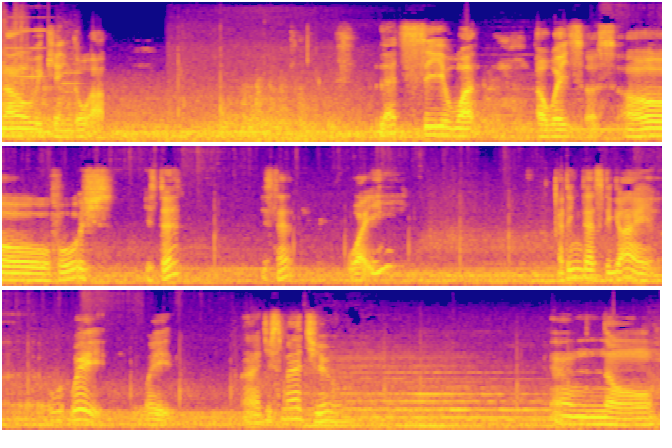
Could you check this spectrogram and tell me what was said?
now we can go up. Let's see what awaits us. Oh, who is, that? Is that Wei? I think that's the guy. Uh, wait, wait. I just met you. And no.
